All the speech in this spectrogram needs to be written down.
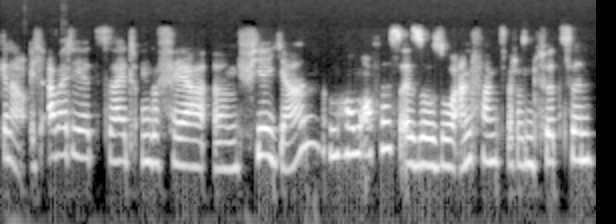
genau. Ich arbeite jetzt seit ungefähr ähm, vier Jahren im Homeoffice, also so Anfang 2014 ich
